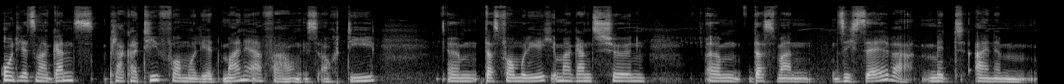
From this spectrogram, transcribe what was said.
Und jetzt mal ganz plakativ formuliert, meine Erfahrung ist auch die, ähm, das formuliere ich immer ganz schön, ähm, dass man sich selber mit einem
